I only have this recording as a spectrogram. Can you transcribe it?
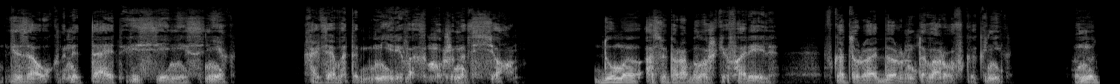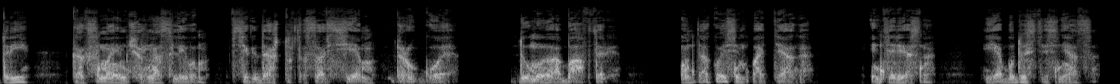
где за окнами тает весенний снег. Хотя в этом мире возможно все. Думаю о суперобложке «Форели», в которую обернута воровка книг. Внутри, как с моим черносливом, всегда что-то совсем другое. Думаю об авторе. Он такой симпатяга. Интересно, я буду стесняться.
